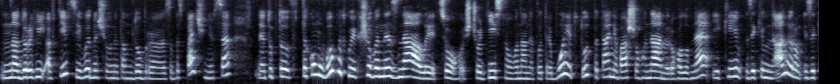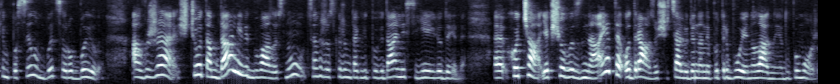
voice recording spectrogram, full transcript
на дорогій автівці, і видно, що вони там добре забезпечені, все. Е, Тобто, в такому випадку, якщо ви не знали цього, що дійсно вона не потребує, то тут питання вашого наміру. Головне, який, з яким наміром і з яким посилом ви це робили. А вже що там далі відбувалось, ну це вже, скажімо так, відповідальність цієї людини. Е, Хоча, якщо ви знаєте одразу, що ця людина не потребує, ну ладно, я допоможу.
